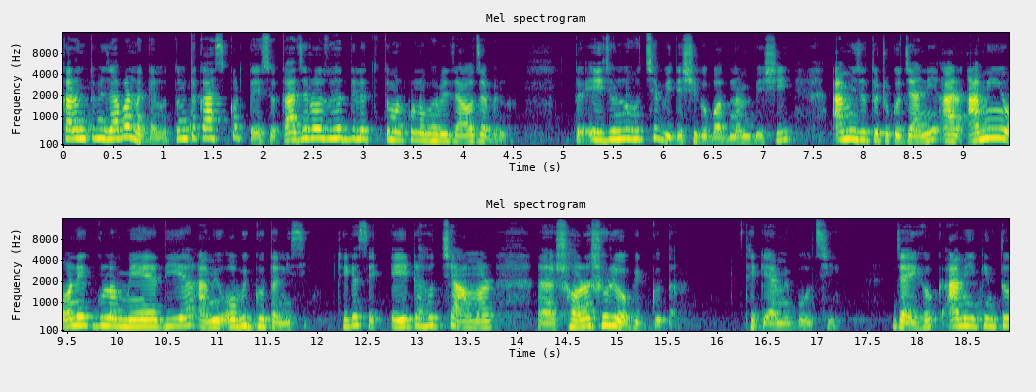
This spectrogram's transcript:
কারণ তুমি যাবা না কেন? তুমি তো কাজ করতে এসো। কাজের অজুহাত দিলে তো তোমার কোনোভাবে যাওয়া যাবে না। তো এই জন্য হচ্ছে বিদেশি গো বদনাম বেশি। আমি যতটুকু জানি, আর আমি অনেকগুলো মেয়ে দিয়ে আমি অভিজ্ঞতা নিছি। ঠিক আছে? এইটা হচ্ছে আমার সরাসরি অভিজ্ঞতা থেকে আমি বলছি। যাই হোক, আমি কিন্তু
